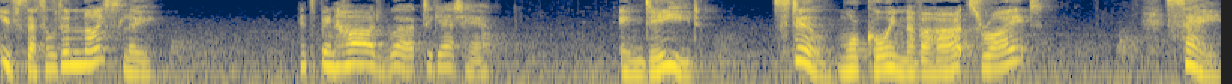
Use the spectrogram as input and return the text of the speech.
You've settled in nicely. It's been hard work to get here. Indeed. Still, more coin never hurts, right? Say,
